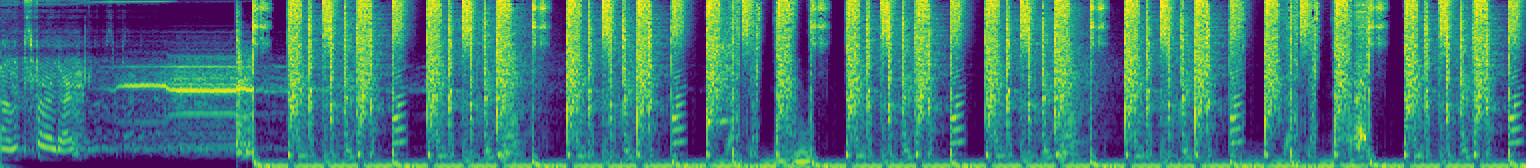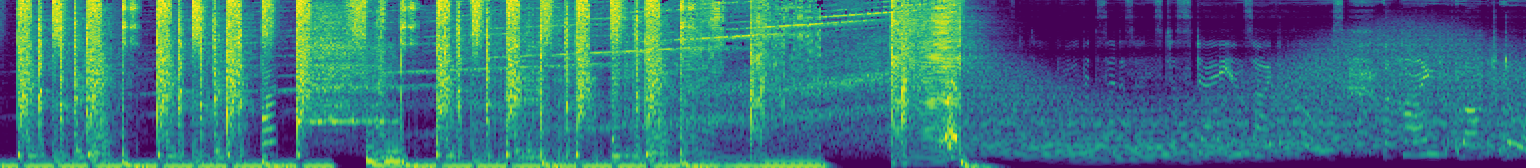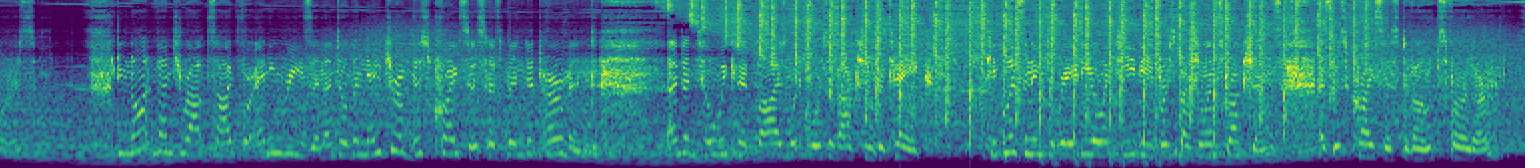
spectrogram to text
develops further. And until we can advise what course of action to take. Keep listening to radio and TV for special instructions as this crisis develops further.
